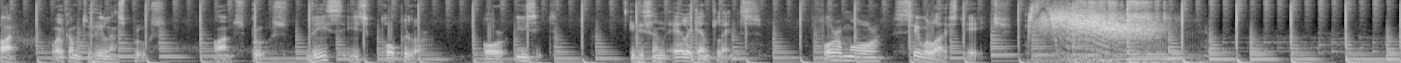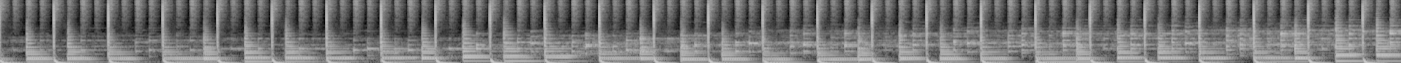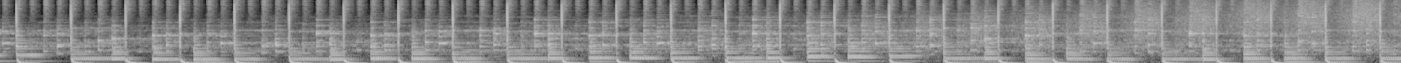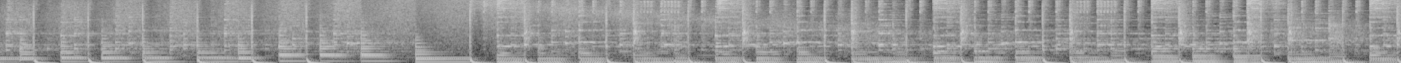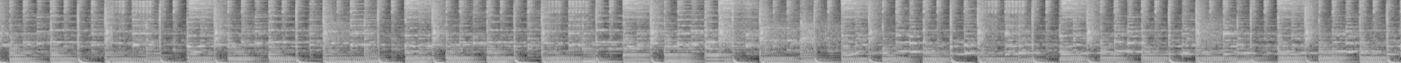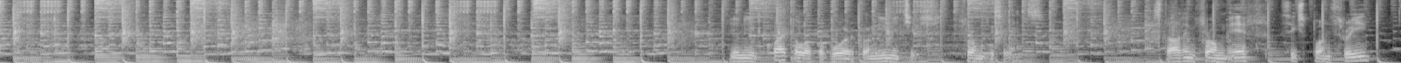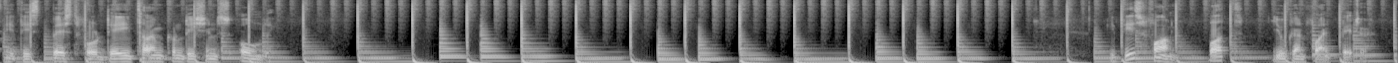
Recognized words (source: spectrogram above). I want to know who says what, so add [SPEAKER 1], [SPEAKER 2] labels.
[SPEAKER 1] Hi, welcome to Hill and Spruce. I'm Spruce. This is Popular, or is it? It is an elegant lens for a more civilized age. You need quite a lot of work on images from this lens. Starting from f6.3, it is best for daytime conditions only. It is fun, but you can find better.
